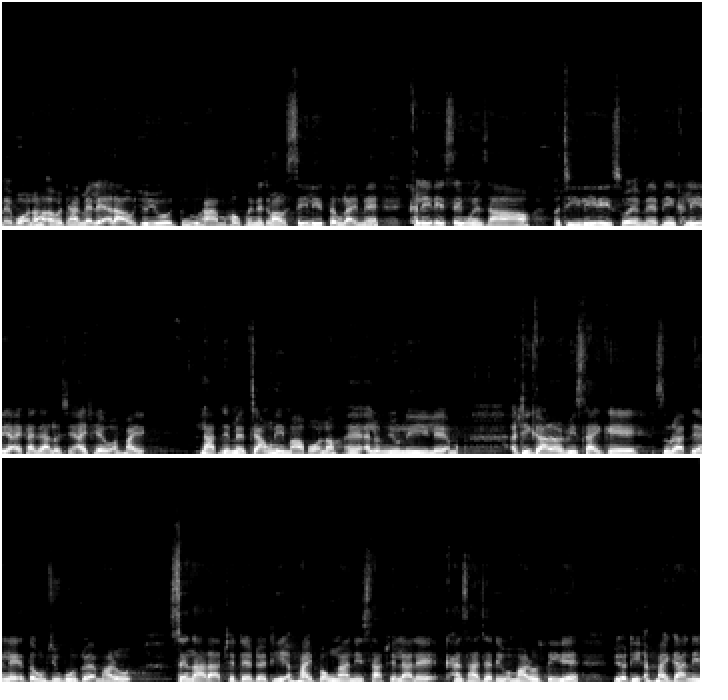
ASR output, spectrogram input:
မယ်ပေါ့နော်ဟိုဒါပေမဲ့လည်းအဲ့ဒါကိုရိုးရိုးသူ့ဟာမဟုတ်ဘဲနဲ့ကျမတို့ဆေးလေးတုပ်လိုက်မယ်ကလေးတွေစိတ်ဝင်စားအောင်ပဒီလေးတွေဆွဲမယ်ပြီးရင်ကလေးတွေအဲ့ခါကျလို့ရှိရင်အဲ့ထဲကိုအမိုက်လာပြစ်မယ်ကြောင်းနေမှာပေါ့နော်အဲအဲ့လိုမျိုးလေးတွေလည်းအဓိကတော့ recycle ဆိုတာပြန်လဲအသုံးပြုဖို့အတွက်အမားတို့စဉ်းစားတာဖြစ်တဲ့အတွက်ဒီအမိုက်ပုံကနေစားဖြစ်လာတဲ့ခန်းစားချက်တွေကိုအမားတို့သိတယ်ပြီးတော့ဒီအမိုက်ကနေ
